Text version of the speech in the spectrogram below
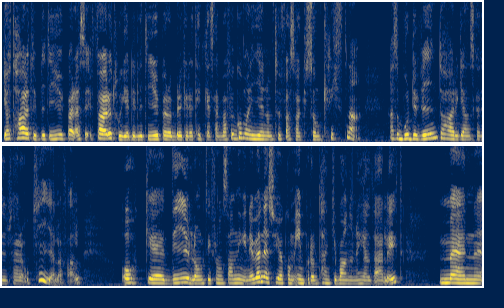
jag tar det typ lite djupare. Alltså, förut tog jag det lite djupare och brukade tänka så här, varför går man igenom tuffa saker som kristna? Alltså borde vi inte ha det ganska typ så här okej okay, i alla fall? Och eh, det är ju långt ifrån sanningen. Jag vet inte ens hur jag kom in på de tankebanorna helt ärligt. Men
